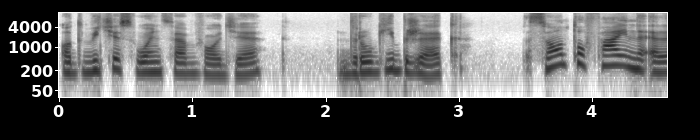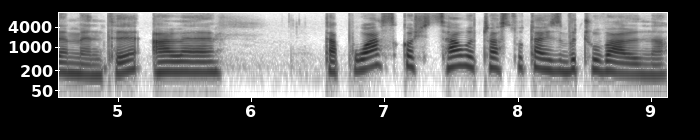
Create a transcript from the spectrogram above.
odbicie słońca w wodzie, drugi brzeg. Są to fajne elementy, ale ta płaskość cały czas tutaj jest wyczuwalna.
